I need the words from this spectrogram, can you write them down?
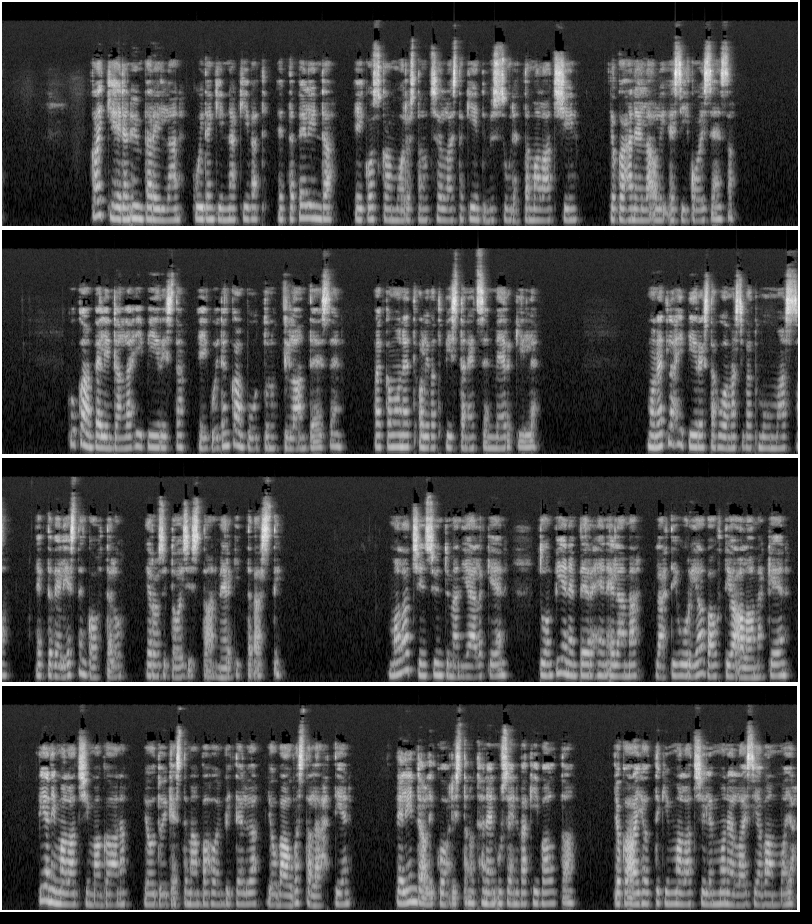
Kaikki heidän ympärillään kuitenkin näkivät, että Belinda ei koskaan muodostanut sellaista kiintymyssuhdetta Malachiin, joka hänellä oli esikoiseensa. Kukaan Pelindan lähipiiristä ei kuitenkaan puuttunut tilanteeseen, vaikka monet olivat pistäneet sen merkille. Monet lähipiiristä huomasivat muun muassa, että veljesten kohtelu erosi toisistaan merkittävästi. Malachin syntymän jälkeen tuon pienen perheen elämä lähti hurjaa vauhtia alamäkeen. Pieni Malachi Magana joutui kestämään pahoinpitelyä jo vauvasta lähtien. Belinda oli kohdistanut hänen usein väkivaltaa, joka aiheuttikin Malachille monenlaisia vammoja.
